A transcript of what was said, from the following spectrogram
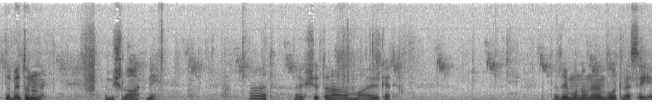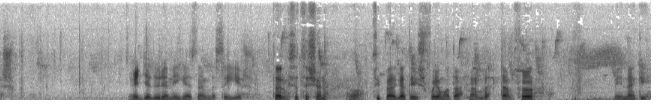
Itt a betonon nem is látni. Hát, meg se találom már őket. Azért mondom, nem volt veszélyes. Egyelőre még ez nem veszélyes. Természetesen a cipelgetés folyamatát nem vettem föl. Mindenki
